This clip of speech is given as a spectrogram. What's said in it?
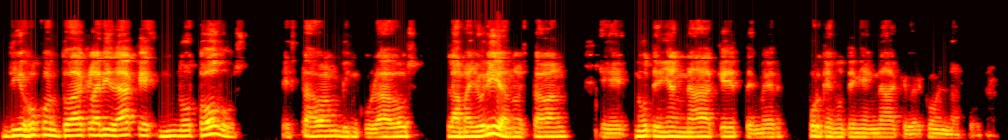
dijo con toda claridad que no todos estaban vinculados, la mayoría no estaban, eh, no tenían nada que temer porque no tenían nada que ver con el narcotráfico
